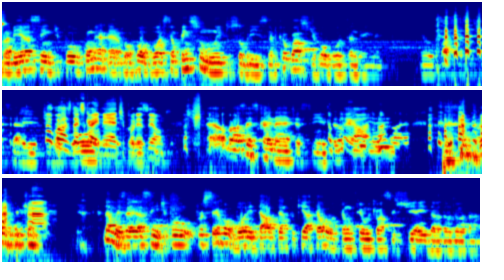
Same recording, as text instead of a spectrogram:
pra mim é assim, tipo, como é, é o robô, assim, eu penso muito sobre isso, né? Porque eu gosto de robô também, né? Eu gosto de série. de Eu gosto da robô, Skynet, por coisas exemplo. assim. É, eu gosto da Skynet, assim. Tô legal. agora. Não, mas é assim, tipo, por ser robô e tal, tanto que até o, tem um filme que eu assisti aí do, do- do- da.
